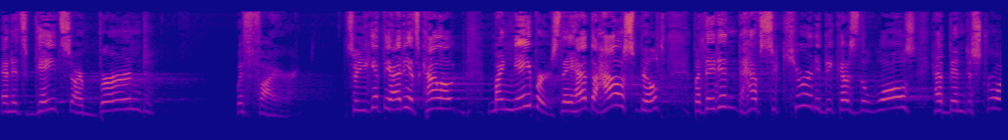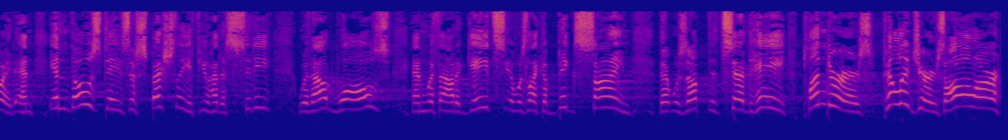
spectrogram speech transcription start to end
and its gates are burned with fire. So you get the idea. It's kind of like my neighbors. They had the house built, but they didn't have security because the walls had been destroyed. And in those days, especially if you had a city without walls and without a gates, it was like a big sign that was up that said, Hey, plunderers, pillagers, all are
